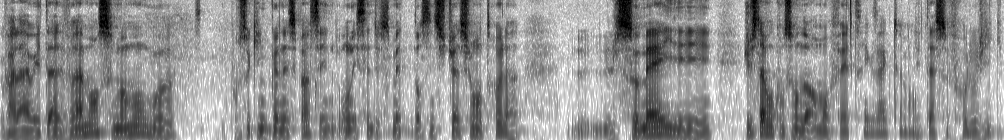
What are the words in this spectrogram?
voilà, oui, tu as vraiment ce moment où, euh, pour ceux qui ne connaissent pas, on essaie de se mettre dans une situation entre la, le, sommeil et juste avant qu'on s'endorme, en fait. Exactement. L'état sophrologique.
